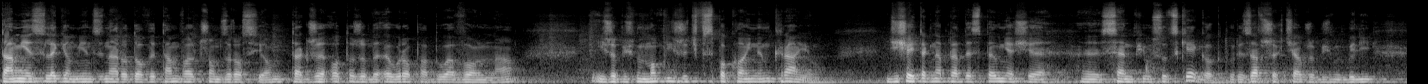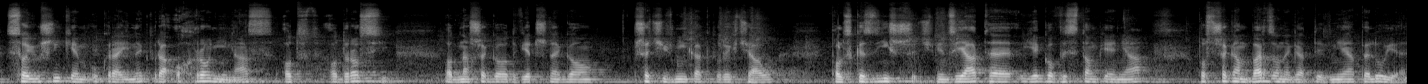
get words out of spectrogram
Tam jest Legion Międzynarodowy, tam walczą z Rosją, także o to, żeby Europa była wolna i żebyśmy mogli żyć w spokojnym kraju. Dzisiaj tak naprawdę spełnia się e, sen Piłsudskiego, który zawsze chciał, żebyśmy byli sojusznikiem Ukrainy, która ochroni nas od, od Rosji, od naszego odwiecznego przeciwnika, który chciał Polskę zniszczyć. Więc ja te jego wystąpienia postrzegam bardzo negatywnie apeluję.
